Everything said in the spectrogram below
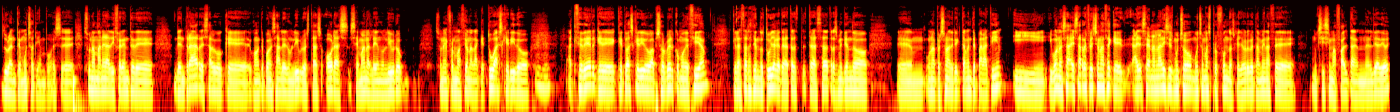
durante mucho tiempo. Es, eh, es una manera diferente de, de entrar, es algo que cuando te pones a leer un libro, estás horas, semanas leyendo un libro, es una información a la que tú has querido acceder, que, que tú has querido absorber, como decía, que la estás haciendo tuya, que te la, te la está transmitiendo eh, una persona directamente para ti. Y, y bueno, esa, esa reflexión hace que sean análisis mucho, mucho más profundos, que yo creo que también hace muchísima falta en el día de hoy.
